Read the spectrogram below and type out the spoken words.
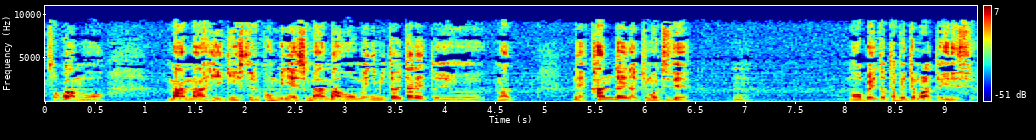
そこはもうまあまあひいきにしてるコンビニやしまあまあ多めに見といたれというまあね寛大な気持ちで、うん。まあ、お弁当食べてもらったらいいですよ。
